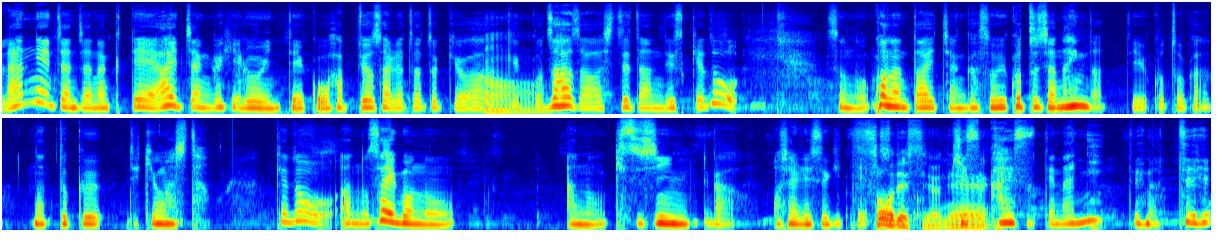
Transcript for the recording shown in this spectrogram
ラン姉ちゃんじゃなくて愛ちゃんがヒロインってこう発表された時は結構ざわざわしてたんですけどそのコナンと愛ちゃんがそういうことじゃないんだっていうことが納得できました。けどあの最後のあのキスシーンがおしゃれすぎてそうですよね。キス返すって何？ってなって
